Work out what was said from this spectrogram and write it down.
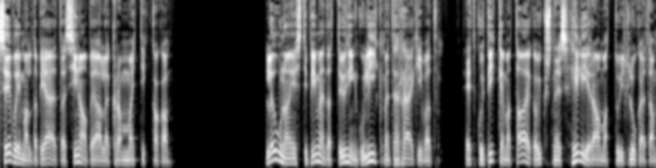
see võimaldab jääda sina peale grammatikaga Lõuna-Eesti Pimedate Ühingu liikmed räägivad, et kui pikemat aega üksnes heliraamatuid lugeda,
